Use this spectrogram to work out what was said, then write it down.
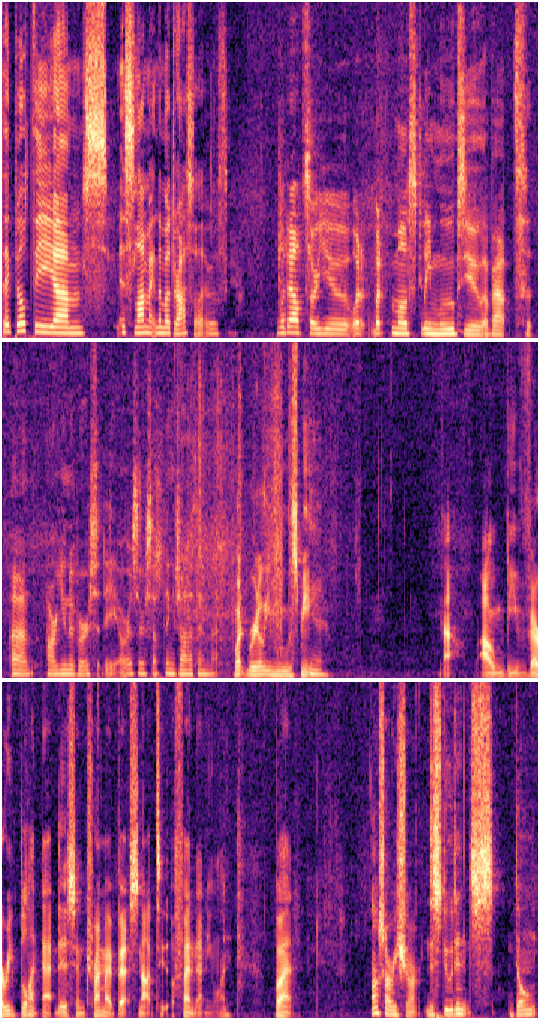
they built the um, Islamic the madrasa. It was. What else are you? What what mostly moves you about uh, our university, or is there something, Jonathan? That What really moves me? yeah. Now, I'll be very blunt at this and try my best not to offend anyone. But, long story short, the students don't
